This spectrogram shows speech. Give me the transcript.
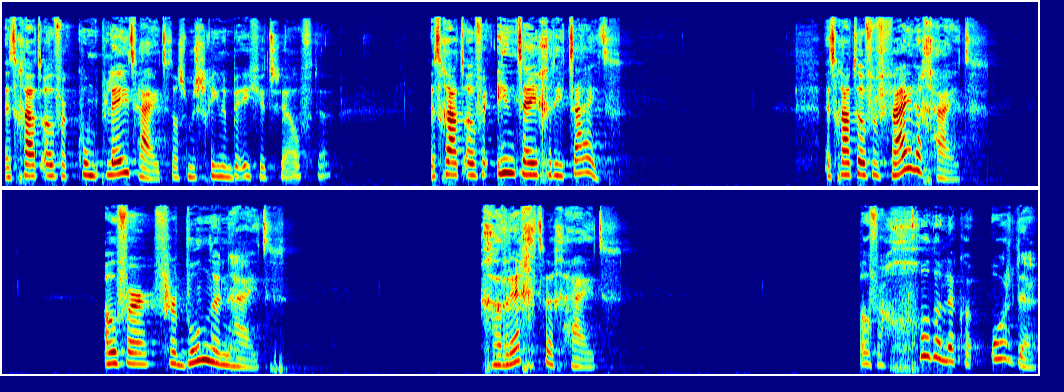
Het gaat over compleetheid. Dat is misschien een beetje hetzelfde. Het gaat over integriteit. Het gaat over veiligheid. Over verbondenheid. Gerechtigheid. Over goddelijke orde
